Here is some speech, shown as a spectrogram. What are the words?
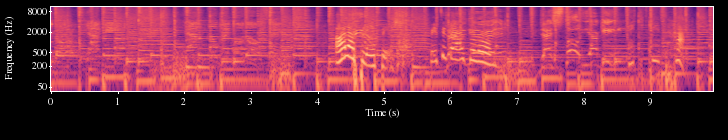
alaplépés. Picit eltolom. Egy, két, há,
